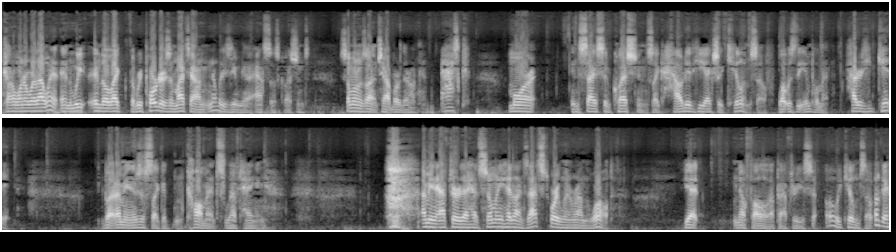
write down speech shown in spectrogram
Gotta wonder where that went. And we, and the like, the reporters in my town, nobody's even gonna ask those questions. Someone was on a chat board. They're like, ask more incisive questions, like how did he actually kill himself? What was the implement? How did he get it? But I mean, it's just like a comments left hanging. I mean, after they had so many headlines, that story went around the world. Yet, no follow up after he said, "Oh, he killed himself." Okay,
